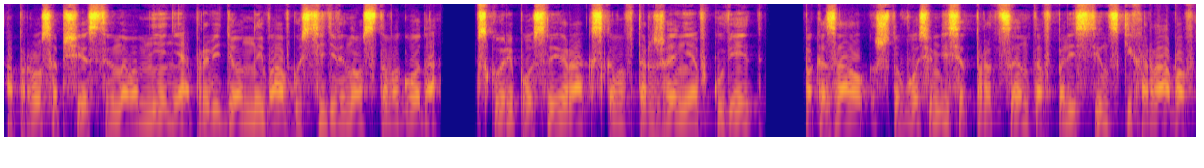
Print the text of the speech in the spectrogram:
опрос общественного мнения, проведенный в августе 90 -го года, вскоре после иракского вторжения в Кувейт, показал, что 80% палестинских арабов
